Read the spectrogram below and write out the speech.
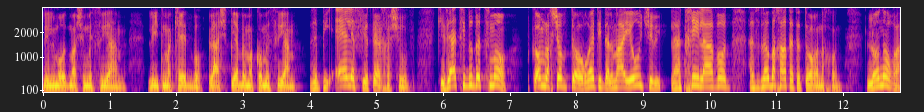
ללמוד משהו מסוים, להתמקד בו, להשפיע במקום מסוים. זה פי אלף יותר חשוב, כי זה הצידוד עצמו. במקום לחשוב תאורטית על מה הייעוד שלי, להתחיל לעבוד, אז לא בחרת את התואר הנכון. לא נורא.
